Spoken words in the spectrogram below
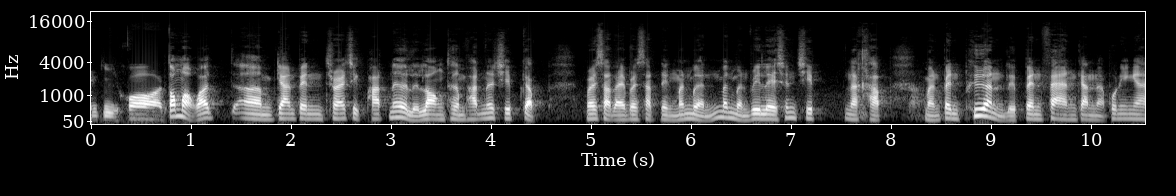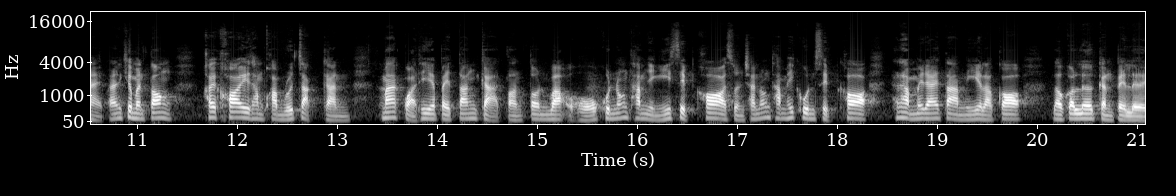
ณฑ์กี่ข้อ ต้องบอกว่าการเป็น strategic partner หรือ long term partnership กับบริษัทใดบริษัทหนึ่งมันเหมือนมันเหมือน relationship นะครับเหมือนเป็นเพื่อนหรือเป็นแฟนกันนะพูดง่ายๆเพราะฉะนั้นคือมันต้องค่อยๆทำความรู้จักกันมากกว่าที่จะไปตั้งกาดตอนต้นว่าโอ้โหคุณต้องทำอย่างนี้ 10 ข้อ ส่วนฉันต้องทำให้คุณ 10 ข้อ ถ้าทำไม่ได้ตามนี้เราก็เราก็เลิกกันไปเลย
